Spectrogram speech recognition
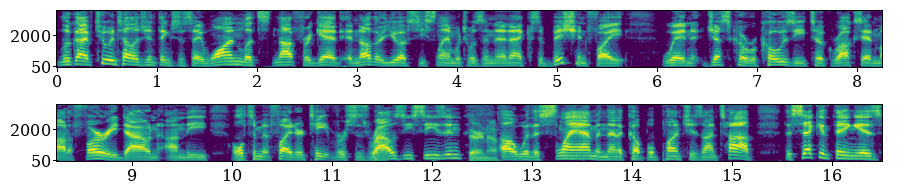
Luke, I have two intelligent things to say. One, let's not forget another UFC slam, which was in an exhibition fight when Jessica Rakoczy took Roxanne Modafferi down on the Ultimate Fighter Tate versus Rousey season. Fair enough. Uh, with a slam and then a couple punches on top. The second thing is,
